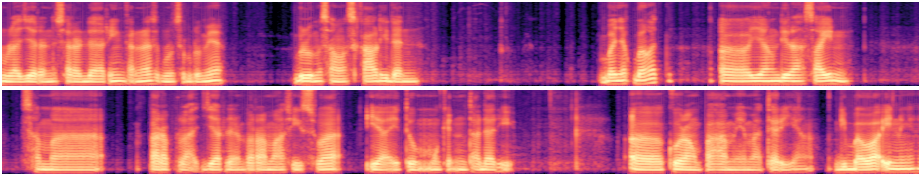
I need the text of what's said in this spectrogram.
pembelajaran secara daring karena sebelum-sebelumnya belum sama sekali dan banyak banget uh, yang dirasain sama para pelajar dan para mahasiswa ya itu mungkin entah dari uh, kurang paham ya materi yang dibawain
